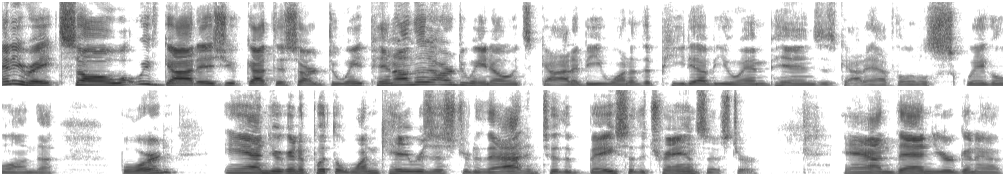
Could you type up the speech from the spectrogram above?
any rate, so what we've got is you've got this Arduino pin on the Arduino. It's got to be one of the PWM pins. It's got to have the little squiggle on the board. And you're going to put the 1K resistor to that and to the base of the transistor. And then you're going to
